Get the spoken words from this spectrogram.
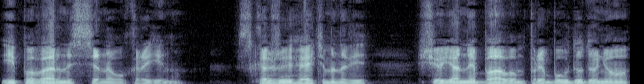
і повернешся на Україну. Скажи гетьманові, що я небавом прибуду до нього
